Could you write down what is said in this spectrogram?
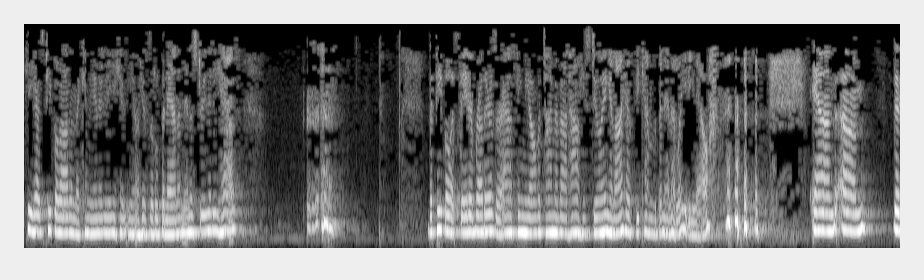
He has people out in the community, his, you know, his little banana ministry that he has. the people at Stater Brothers are asking me all the time about how he's doing, and I have become the banana lady now. and um, the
